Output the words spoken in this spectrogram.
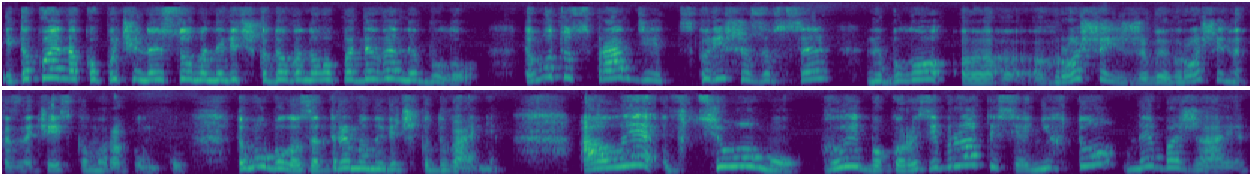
І такої накопиченої суми невідшкодованого ПДВ не було. Тому тут справді, скоріше за все, не було е, грошей, живих грошей на казначейському рахунку. Тому було затримано відшкодування. Але в цьому глибоко розібратися ніхто не бажає.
